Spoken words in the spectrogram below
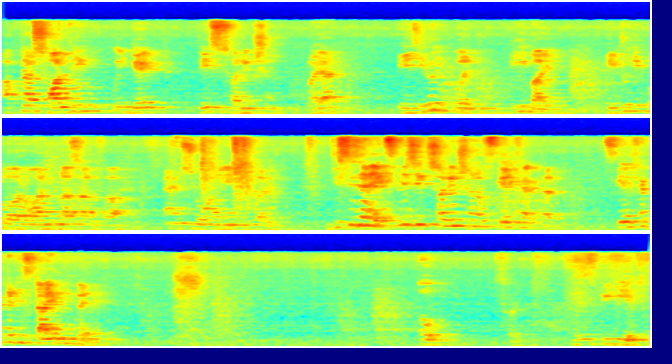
After solving, we get this solution where a0 equal to p by a to the power 1 plus alpha and so on n equal. This is an explicit solution of scale factor. Scale factor is time dependent. Oh, sorry. This is PDF.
